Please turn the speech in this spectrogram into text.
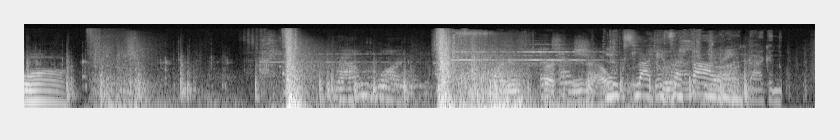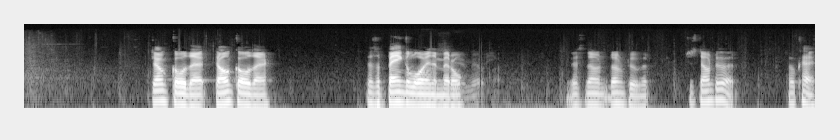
Round one. Looks like it's a firing. Don't go there. Don't go there. There's a Bangalore in the middle. There's no. Don't do it. Just don't do it. Okay.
